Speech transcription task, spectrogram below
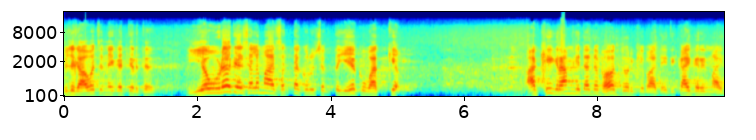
तुझे गावच नाही का तीर्थ? एवढं देशाला महासत्ता करू शकतं एक वाक्य. अख्खी ग्रामगीता तर बहुत दूर की बात आहे ती काय करेन माहीत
